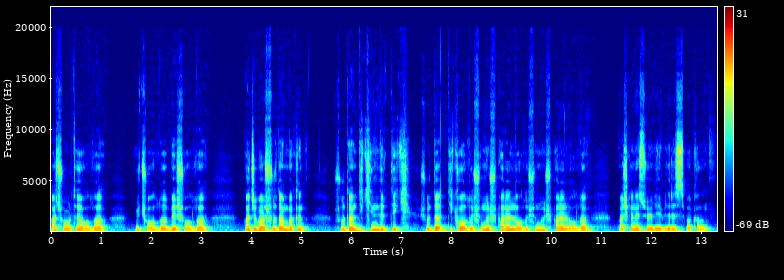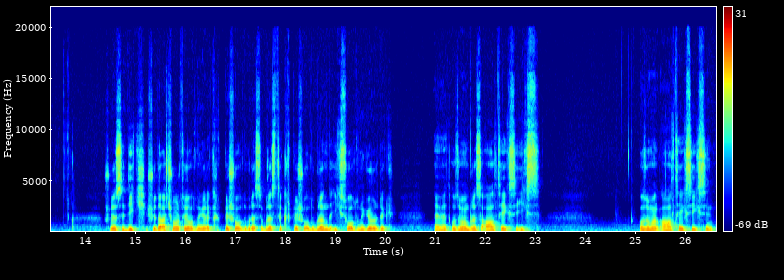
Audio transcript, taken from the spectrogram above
Açıortay oldu. 3 oldu. 5 oldu. Acaba şuradan bakın. Şuradan dik indirdik. Şurada dik oldu. Şunun şu paralel oldu. Şunun şu paralel oldu. Başka ne söyleyebiliriz? Bakalım. Şurası dik. Şu da açı ortay olduğuna göre 45 oldu burası. Burası da 45 oldu. Buranın da x olduğunu gördük. Evet. O zaman burası 6 eksi x. O zaman 6 eksi x'in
